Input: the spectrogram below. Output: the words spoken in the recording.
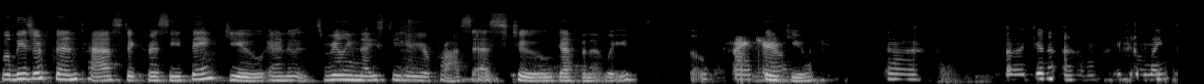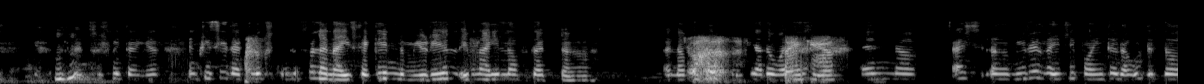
Well, these are fantastic, Chrissy. Thank you. And it's really nice to hear your process too, definitely. So, Thank you. thank you. Uh, uh, Jenna, um, if you don't mind, yeah, Mhm. it's Sushmita here. And Chrissy, that looks beautiful. And I second Muriel. Even I love that. Uh, I love the, the other one. Thank you. And uh, as uh, Muriel rightly pointed out, the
